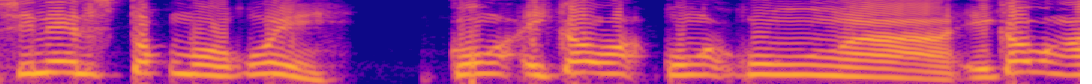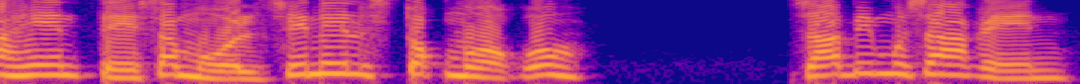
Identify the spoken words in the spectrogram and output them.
sinelstock mo ako eh. Kung ikaw kung kung ah, ikaw ang ahente sa mall, sinelstock mo ako. Sabi mo sa akin,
